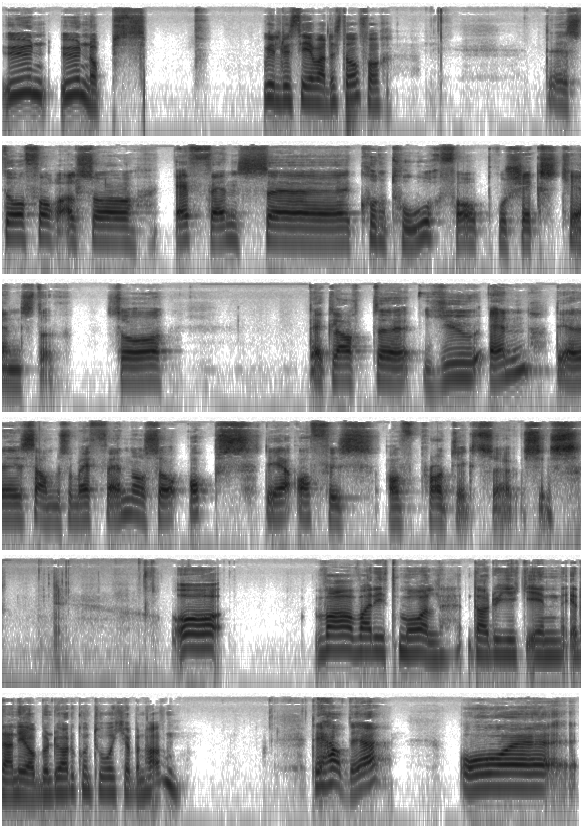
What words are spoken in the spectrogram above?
Un UNOPS, vil du si hva det står for? Det står for altså FNs eh, kontor for prosjekttjenester. Så det er klart eh, UN det er det samme som FN, og så OPS det er Office of Project Services. Og hva var ditt mål da du gikk inn i denne jobben? Du hadde kontor i København? Det hadde jeg. Og eh,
